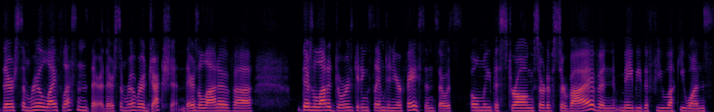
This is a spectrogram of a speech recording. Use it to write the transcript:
there's some real life lessons there. There's some real rejection. There's a lot of uh there's a lot of doors getting slammed in your face. And so it's only the strong sort of survive and maybe the few lucky ones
